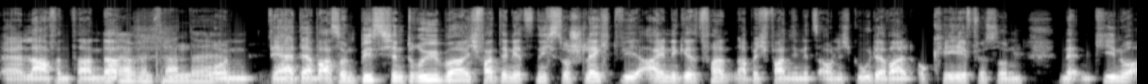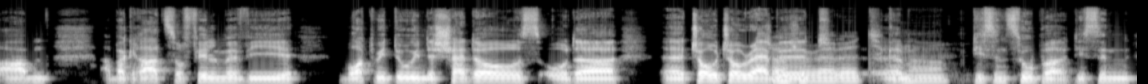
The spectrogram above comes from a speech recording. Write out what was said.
äh, Love and Thunder. Love and Thunder. Und der, der war so ein bisschen drüber. Ich fand den jetzt nicht so schlecht, wie einige fanden, aber ich fand ihn jetzt auch nicht gut. Er war halt okay für so einen netten Kinoabend. Aber gerade so Filme wie What We Do in the Shadows oder äh, Jojo Rabbit, Jojo Rabbit ähm, genau. die sind super. Die sind,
